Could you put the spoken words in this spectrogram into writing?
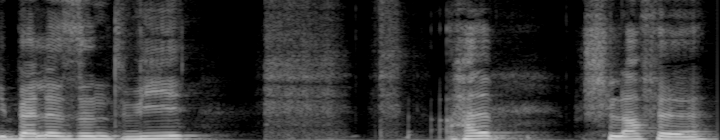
Die Bälle sind wie halb schlaffe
